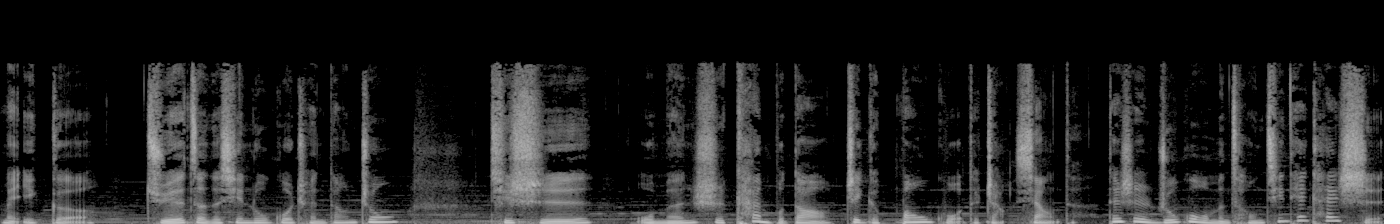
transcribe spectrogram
每一个抉择的心路过程当中，其实我们是看不到这个包裹的长相的。但是如果我们从今天开始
